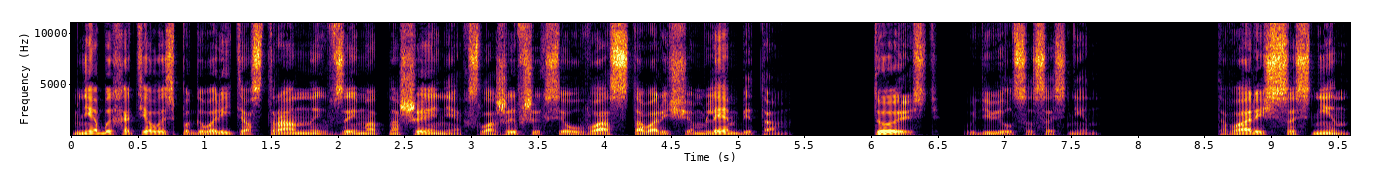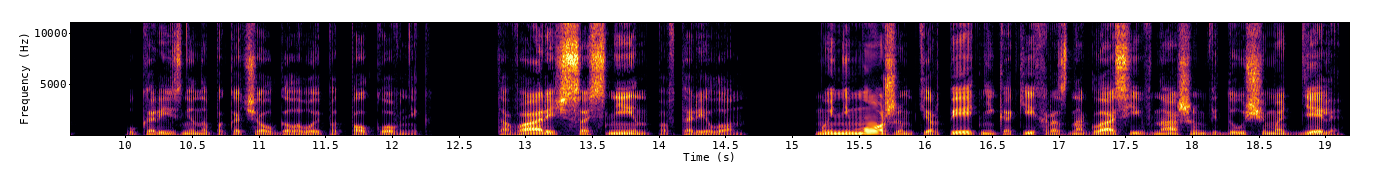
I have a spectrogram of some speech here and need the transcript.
Мне бы хотелось поговорить о странных взаимоотношениях, сложившихся у вас с товарищем Лембитом. То есть, удивился Соснин. Товарищ Соснин, укоризненно покачал головой подполковник. Товарищ Соснин, повторил он. Мы не можем терпеть никаких разногласий в нашем ведущем отделе.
